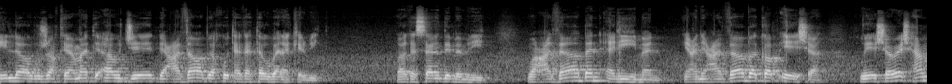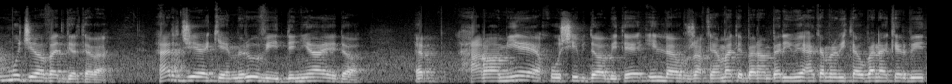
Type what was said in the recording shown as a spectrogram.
الا رجا قیامت او جه ده عذاب خود هکا توبه نکربید و هکا سرنده بمرید و عذابا علیما یعنی عذاب کب ایشه و ایشوش همو جیافت گرتوه هر جه که مرووی دنیای دا حرامیه خوشی بدا بیته الا رجا قیامت برانبری وی هکا مروی توبه نکربید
